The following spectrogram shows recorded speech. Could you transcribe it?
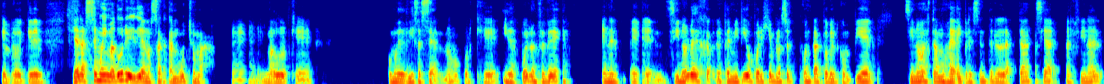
Que lo, que ya nacemos inmaduros y hoy día nos sacan mucho más eh, inmaduros que como debiese ser, ¿no? Porque, y después los bebés, en el, eh, si no les, les, permitimos, por ejemplo, hacer contacto piel con piel, si no estamos ahí presentes en la lactancia, al final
